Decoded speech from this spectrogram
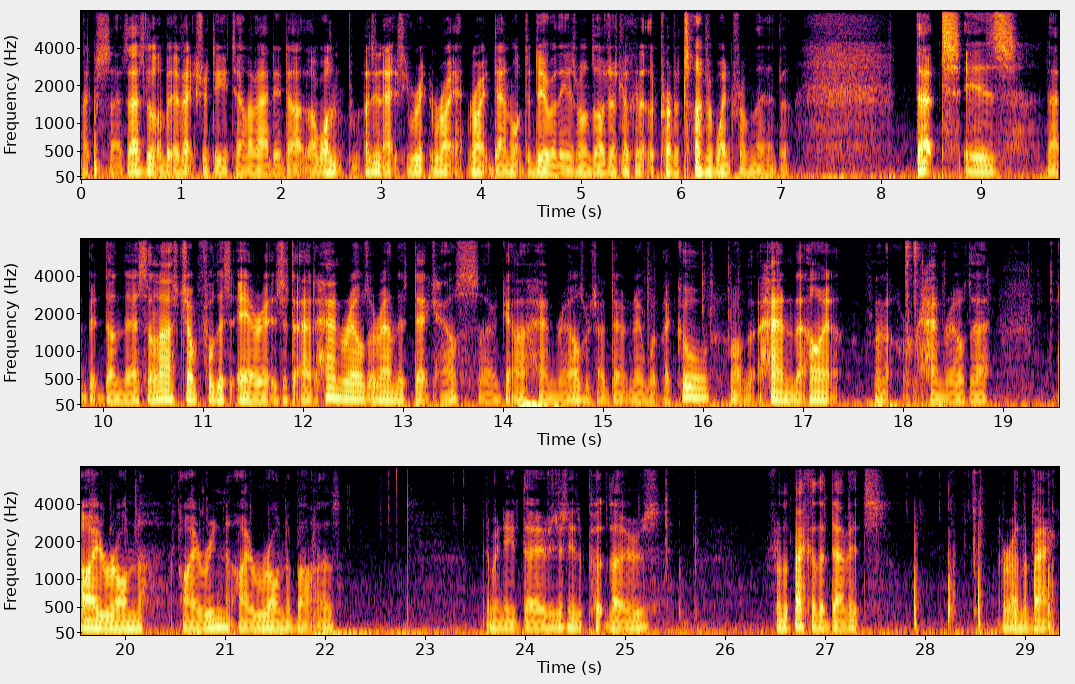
like so. so that's a little bit of extra detail I've added. I, I wasn't, I didn't actually write write down what to do with these ones. I was just looking at the prototype and went from there. But that is that bit done there. So the last job for this area is just to add handrails around this deck house. So get our handrails, which I don't know what they're called. Well, the hand, the I, not handrails. They're iron, iron, iron bars. And we need those. We just need to put those from the back of the davits around the back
